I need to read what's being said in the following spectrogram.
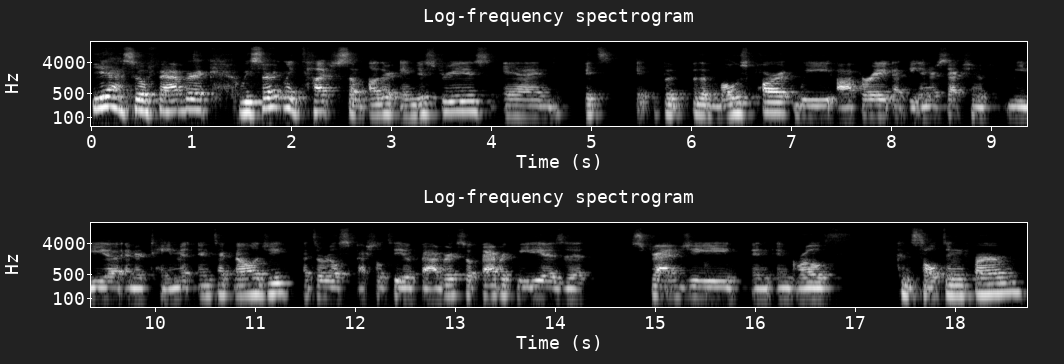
Yeah, so fabric, we certainly touch some other industries and it's it, but for the most part, we operate at the intersection of media, entertainment, and technology. That's a real specialty of Fabric. So, Fabric Media is a strategy and, and growth consulting firm.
